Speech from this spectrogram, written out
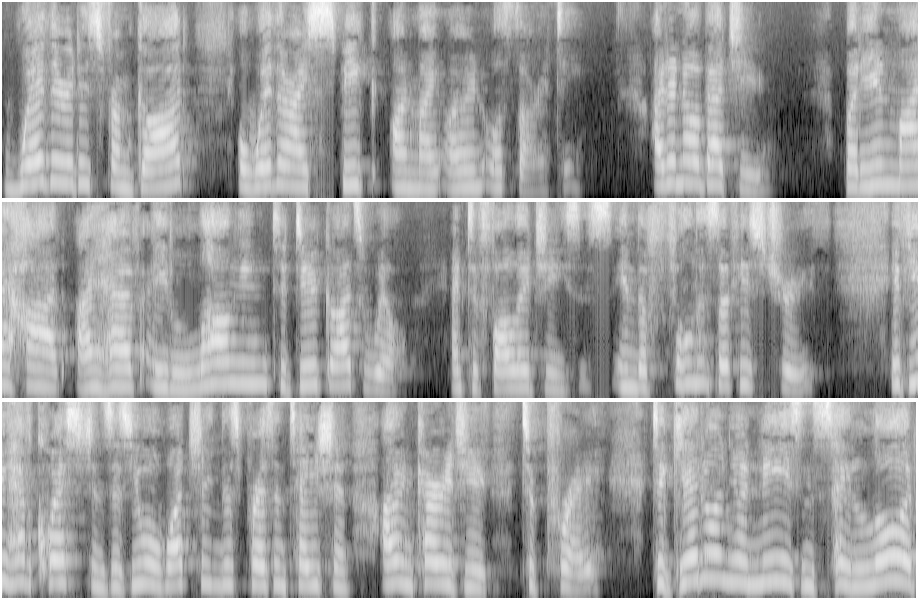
whether it is from God or whether I speak on my own authority. I don't know about you, but in my heart, I have a longing to do God's will and to follow Jesus in the fullness of his truth. If you have questions as you are watching this presentation, I encourage you to pray, to get on your knees and say, Lord,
